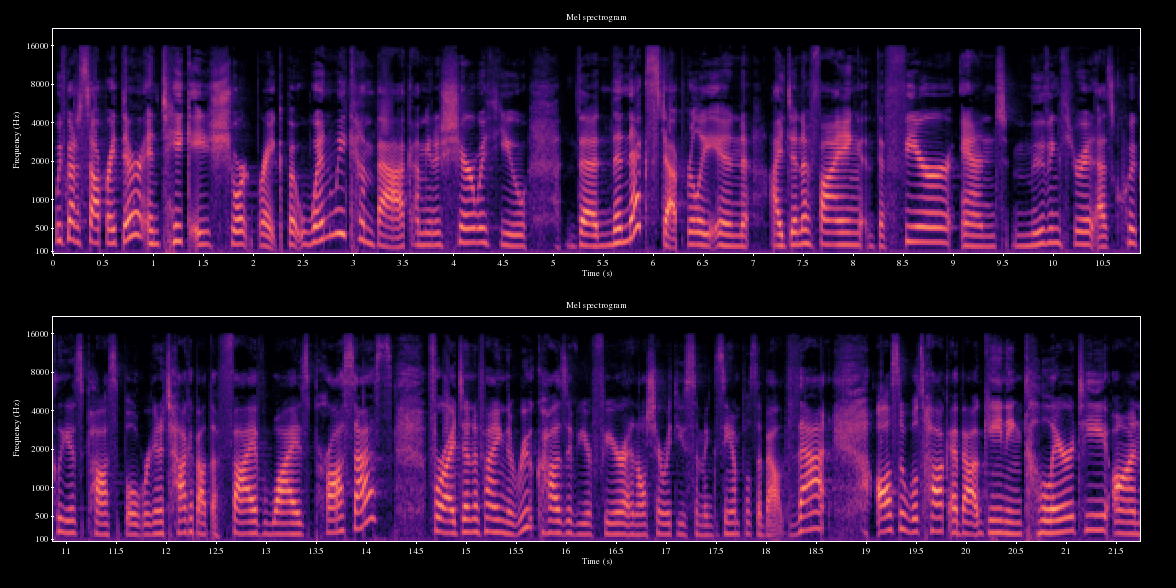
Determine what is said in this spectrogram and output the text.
We've got to stop right there and take a short break. But when we come back, I'm going to share with you the, the next step really in identifying the fear and moving through it as quickly as possible. We're going to talk about the five whys process for identifying the root cause of your fear, and I'll share with you some examples about that. Also, we'll talk about gaining clarity on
